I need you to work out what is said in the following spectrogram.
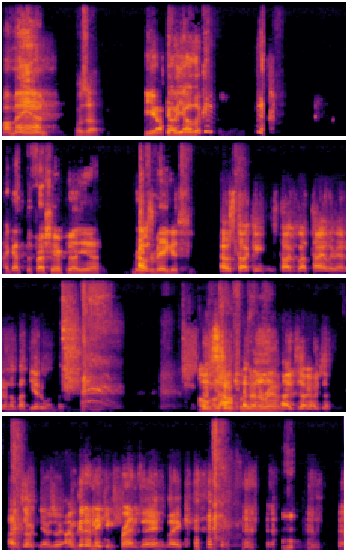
My man, What's up? Yo, yo, yo, look at it. I got the fresh haircut. Yeah, I ready was- for Vegas. I was talking was talking about Tyler. I don't know about the other one, but Oh, I was Dom. gonna flip that around. I'm joking. I'm joking. I'm joking. I'm joking. I'm good at making friends, eh? Like, uh,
